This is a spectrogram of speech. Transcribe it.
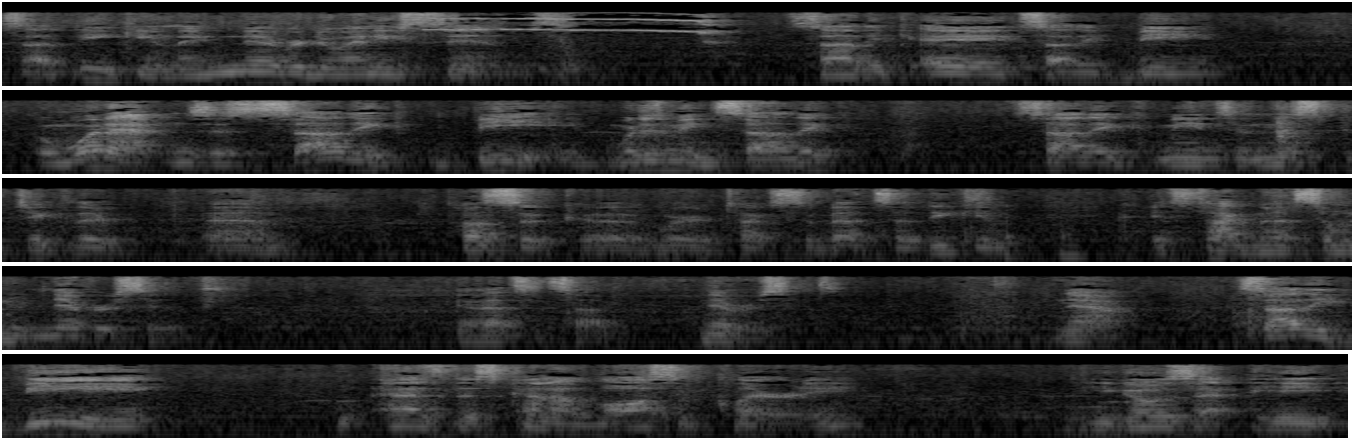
tzaddikim. They never do any sins. Tzaddik A, tzaddik B. But what happens is tzaddik B. What does it mean, tzaddik? Tzaddik means in this particular um, pasuk uh, where it talks about tzaddikim, it's talking about someone who never sins. Yeah, that's a tzaddik. Never sins. Now, tzaddik B has this kind of loss of clarity. He goes at he.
